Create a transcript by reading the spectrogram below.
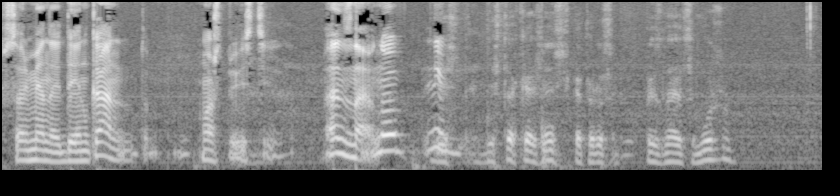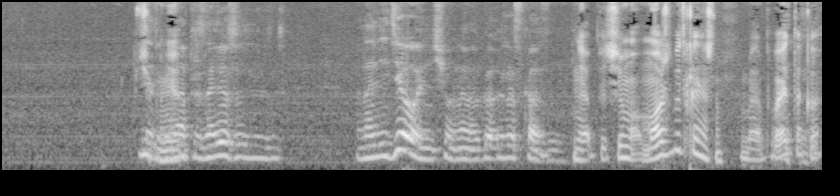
современная ДНК может привести. Я не знаю, но... Не... Есть, есть такая женщина, которая признается мужу. Почему нет? Она признается, она не делала ничего, она рассказывает. Нет, почему? Может быть, конечно, бывает такое.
